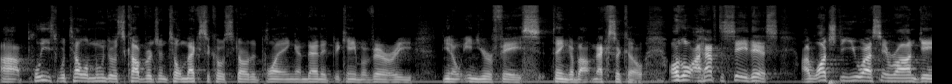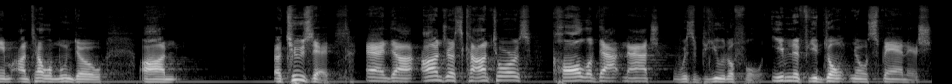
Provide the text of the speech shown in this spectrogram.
uh, pleased with Telemundo's coverage until Mexico started playing, and then it became a very, you know, in your face thing about Mexico. Although I have to say this I watched the U.S. Iran game on Telemundo on a Tuesday, and uh, Andres Cantor's call of that match was beautiful, even if you don't know Spanish.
